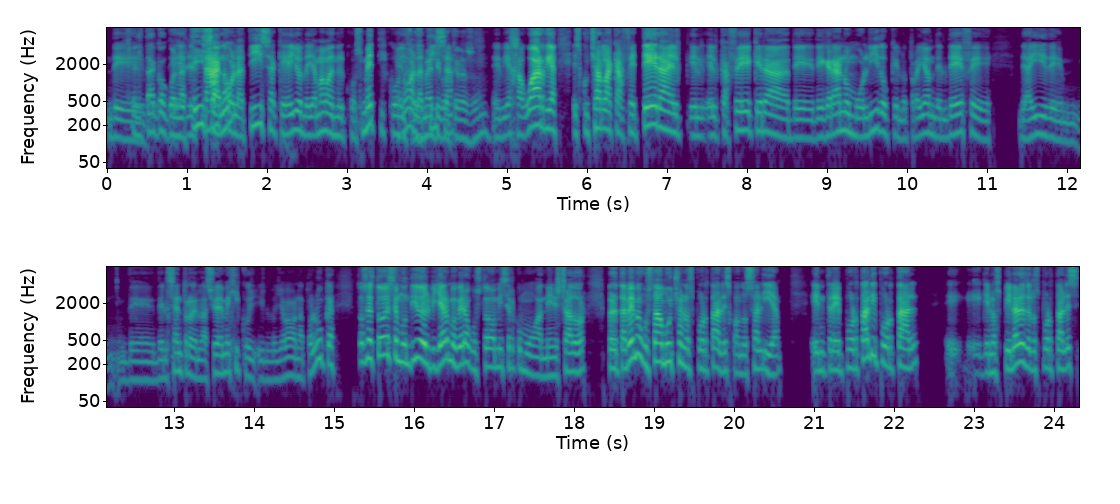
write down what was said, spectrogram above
de- El taco con la el tiza, taco, ¿no? la tiza, que ellos le llamaban el cosmético, El ¿no? A la cosmético, tiza eh, vieja guardia, escuchar la cafetera, el, el- el café que era de, de grano molido, que lo traían del DF, de ahí, de, de- del centro de la Ciudad de México y lo llevaban a Toluca. Entonces, todo ese mundillo del billar me hubiera gustado a mí ser como administrador, pero también me gustaba mucho en los portales, cuando salía, entre portal y portal, eh, eh, en los pilares de los portales,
